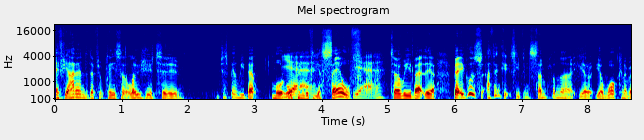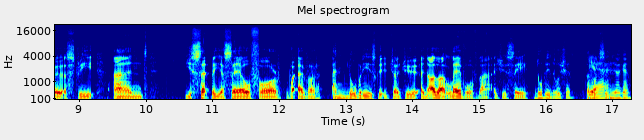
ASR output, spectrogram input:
if you are in a different place, it allows you to just be a wee bit more open with yourself Yeah. to a wee bit there. But it goes. I think it's even simpler than that. You're you're walking about a street and you sit by yourself or whatever, and nobody is going to judge you. And the other level of that, as you say, nobody knows you. They're not seeing you again.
